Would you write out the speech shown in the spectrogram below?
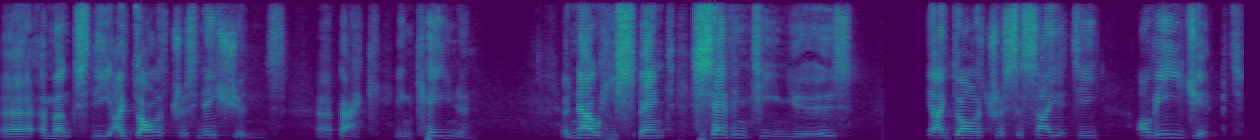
uh, amongst the idolatrous nations uh, back in Canaan. And now he spent 17 years in the idolatrous society of Egypt.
